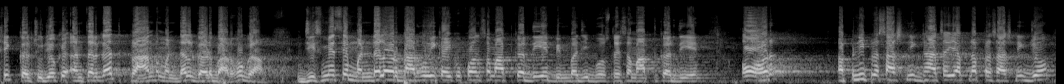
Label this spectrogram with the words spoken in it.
ठीक, कलचुरियों के अंतर्गत प्रांत मंडल गढ़ बारहो ग्राम, जिसमें से मंडल और बारहो इकाई को कौन समाप्त कर दिए? बिंबाजी भोसले समाप्त कर दिए। और अपनी प्रशासनिक ढांचा या अपना प्रशासनिक जो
